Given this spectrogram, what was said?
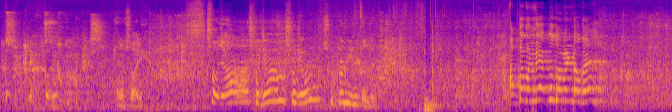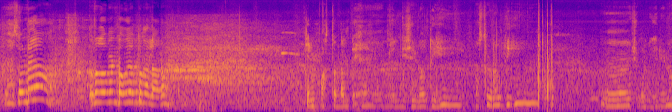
करूँ? सॉरी सो जा सो जा सो जा, सो तो नहीं निकल रही। अब तो बन गए, अब तो दो मिनट हो गए। सुन रहे हो अब तो दो मिनट हो गए अब तो मैं ला रहा हूँ चलो पास्ता डालते हैं। जल्दी से डालते हैं पास्ता डालते हैं। अ, शक्ल दिख ना।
